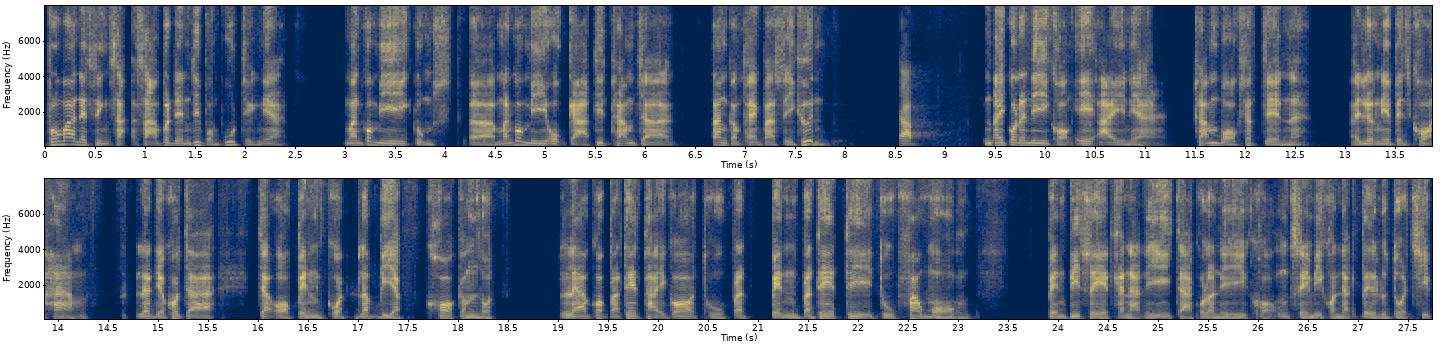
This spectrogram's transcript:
เพราะว่าในสิ่งสาสามประเด็นที่ผมพูดถึงเนี่ย มันก็มีกลุ่มเอ่อมันก็มีโอกาสที่ทรัมป์จะตั้งกำแพงภาษีขึ้น ครับ ในกรณีของ AI เนี่ยทรัมป์บอกชัดเจนนะไอ้เรื่องนี้เป็นข้อห้าม แล้วเดี๋ยวเขาจะจะออกเป็นกฎระเบียบข้อกำหนด แล้วก็ประเทศไทยก็ถูกประเป็นประเทศที่ถูกเฝ้ามอง เป็นพิเศษขนาดนี้จากกรณีของเซมิคอนดักเตอร์หรือตัวชิป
